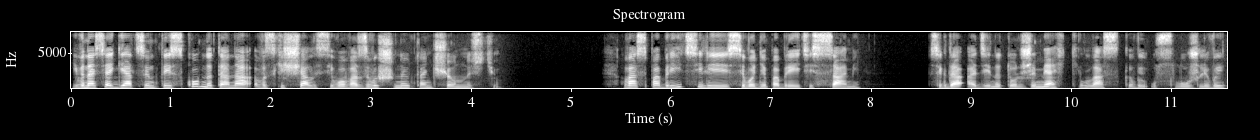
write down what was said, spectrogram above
и, вынося гиацинта из комнаты, она восхищалась его возвышенной утонченностью. «Вас побрить или сегодня побреетесь сами?» Всегда один и тот же мягкий, ласковый, услужливый,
